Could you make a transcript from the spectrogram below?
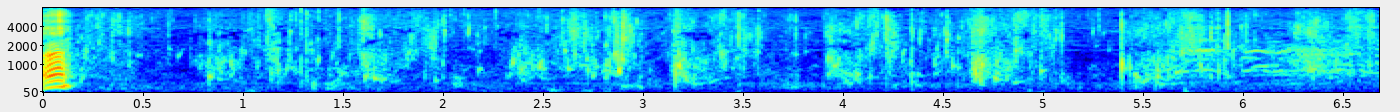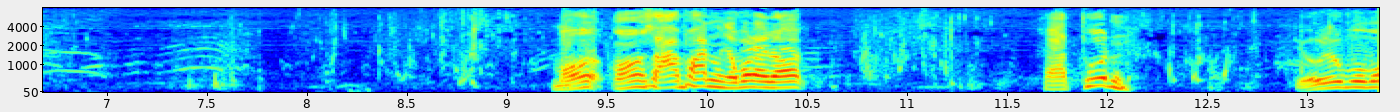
อะ หมอหมอสามพันกับอะไรดอกขาดทุนเดี๋ยวเดี๋ยวโบโบ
